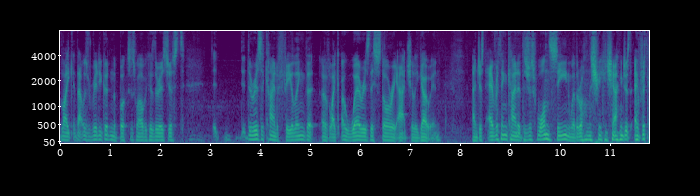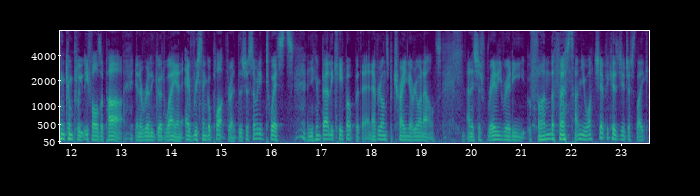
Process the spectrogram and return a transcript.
like that was really good in the books as well because there is just it- there is a kind of feeling that of like oh where is this story actually going? And just everything kind of there's just one scene where they're on the shrieking shack and just everything completely falls apart in a really good way and every single plot thread there's just so many twists and you can barely keep up with it and everyone's betraying everyone else. And it's just really really fun the first time you watch it because you're just like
